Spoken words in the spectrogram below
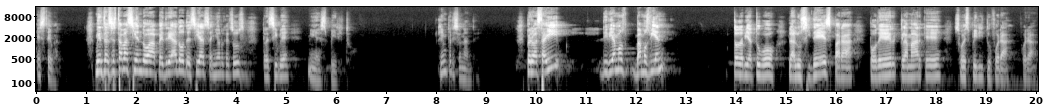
Esteban. Mientras estaba siendo apedreado, decía, Señor Jesús, recibe mi espíritu. Qué impresionante. Pero hasta ahí, diríamos, vamos bien. Todavía tuvo la lucidez para poder clamar que su espíritu fuera, fuera,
